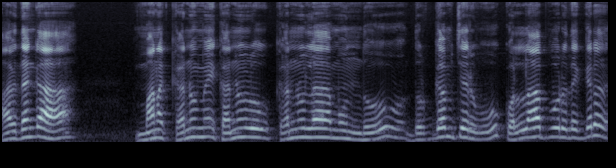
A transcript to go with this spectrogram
ఆ విధంగా మన కనుమే కనులు కన్నుల ముందు దుర్గం చెరువు కొల్లాపూర్ దగ్గర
